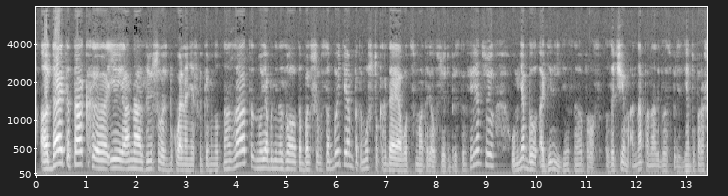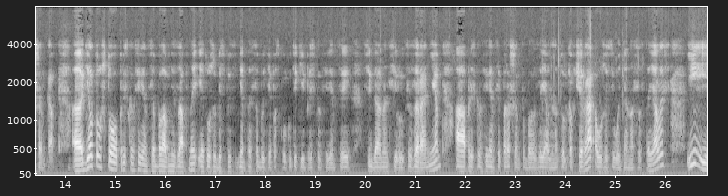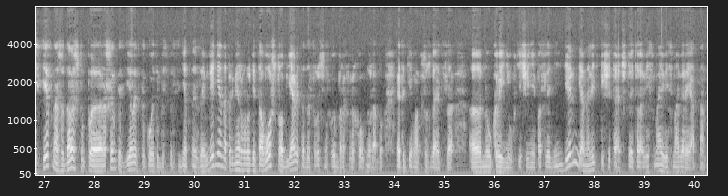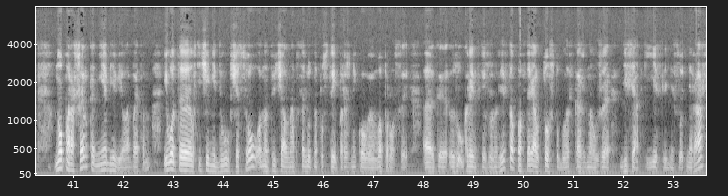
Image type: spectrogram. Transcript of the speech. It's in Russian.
А, да, это так, э, и она завершилась буквально несколько минут назад, но я бы не назвал это большим событием, потому что когда я вот смотрел всю эту пресс-конференцию, у меня был один единственный вопрос. Зачем она понадобилась президенту Порошенко? А, дело в том, что пресс-конференция была внезапной, и это уже беспрецедентное событие, поскольку такие пресс-конференции всегда анонсируются заранее, а пресс-конференция Порошенко была заявлена только вчера, а уже сегодня она состоялась, и, естественно, ожидалось, что Порошенко сделает какое-то беспрецедентное конкретное заявление, например, вроде того, что объявит о досрочных выборах в Верховную Раду. Эта тема обсуждается э, на Украине в течение последней недели, и аналитики считают, что это весьма и весьма вероятно. Но Порошенко не объявил об этом. И вот э, в течение двух часов он отвечал на абсолютно пустые порожниковые вопросы э, украинских журналистов, повторял то, что было сказано уже десятки, если не сотни раз,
